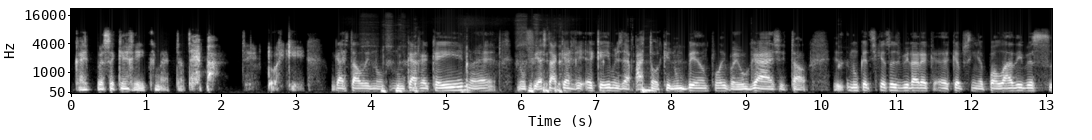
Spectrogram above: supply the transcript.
o cara pensa que é rico, não é? Portanto, é pá, estou aqui. O gajo está ali num, num, carro a cair, não é? Num Fiesta a, a cair, mas é pá, estou aqui num Bentley, veio o gajo e tal. Nunca te esqueças de virar a, a cabecinha para o lado e ver se,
